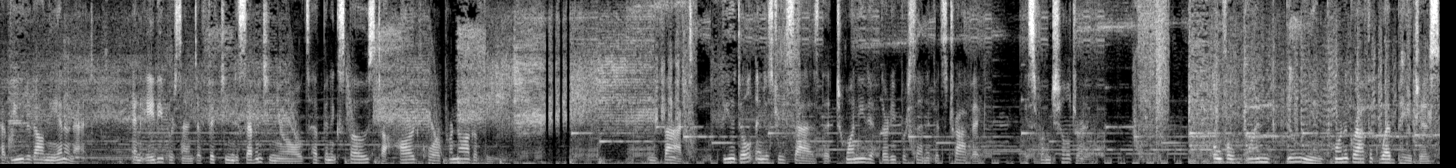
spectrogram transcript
have viewed it on the internet, and 80% of 15 to 17 year olds have been exposed to hardcore pornography. In fact, the adult industry says that 20 to 30% of its traffic is from children. Over 1 billion pornographic web pages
